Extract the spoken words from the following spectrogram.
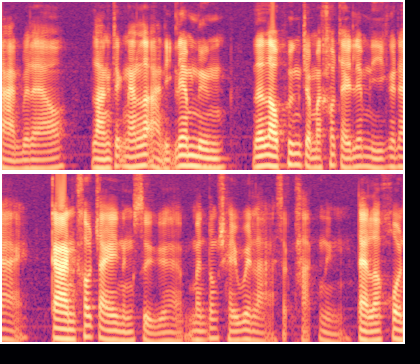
อ่านไปแล้ว หลังจากนั้นเราอ่านอีกเล่มหนึ่ง แล้วเราเพิ่งจะมาเข้าใจเล่มนี้ก็ได้ การเข้าใจหนังสือมันต้องใช้เวลาสักพักหนึ่ง แต่ละคน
